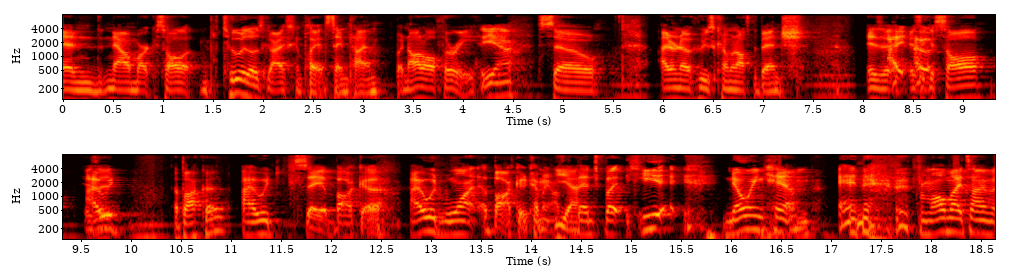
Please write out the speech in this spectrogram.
and now Marc Gasol Two of those guys can play at the same time, but not all three. yeah, So I don't know who's coming off the bench. Is it I- is I- it Gasol? Is I it would- Ibaka. I would say Ibaka. I would want Ibaka coming off Yeah. the bench, but he, knowing him, and from all my time,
